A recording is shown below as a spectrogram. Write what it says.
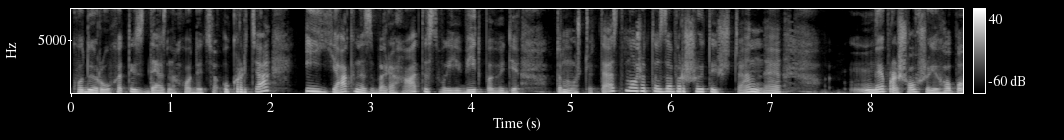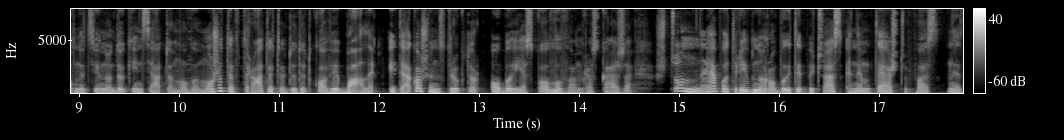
куди рухатись, де знаходиться укриття, і як не зберігати свої відповіді, тому що тест можете завершити ще не не пройшовши його повноцінно до кінця, тому ви можете втратити додаткові бали. І також інструктор обов'язково вам розкаже, що не потрібно робити під час НМТ, щоб вас не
